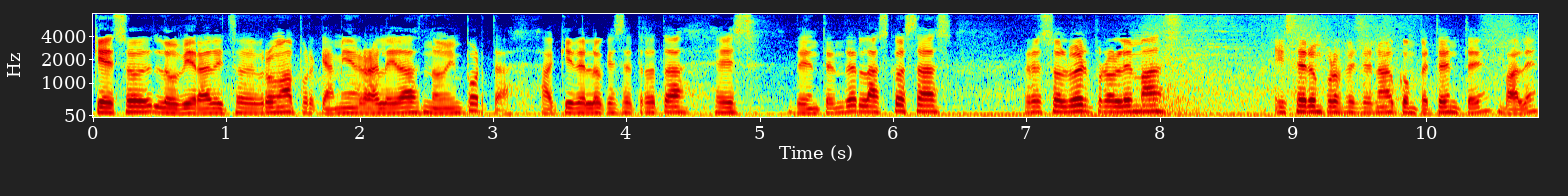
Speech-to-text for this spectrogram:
Que eso lo hubiera dicho de broma porque a mí en realidad no me importa. Aquí de lo que se trata es de entender las cosas, resolver problemas y ser un profesional competente, ¿vale?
